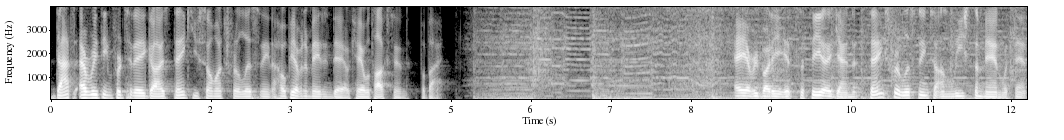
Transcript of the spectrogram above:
that's everything for today, guys. Thank you so much for listening. I hope you have an amazing day. Okay, we'll talk soon. Bye bye. Hey, everybody, it's Sathiya again. Thanks for listening to Unleash the Man Within.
